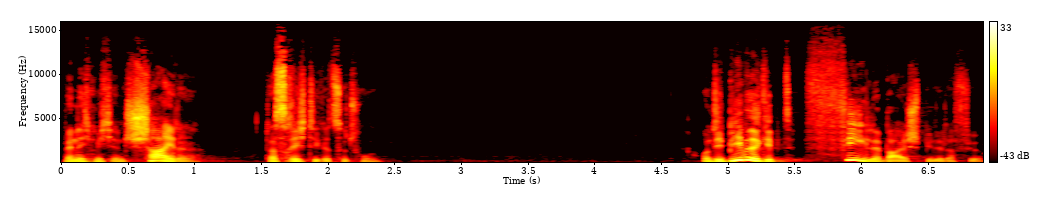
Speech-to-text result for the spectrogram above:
wenn ich mich entscheide, das Richtige zu tun. Und die Bibel gibt viele Beispiele dafür.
